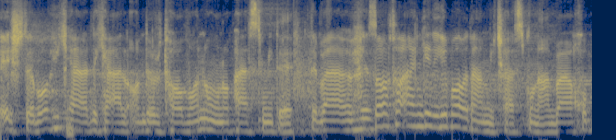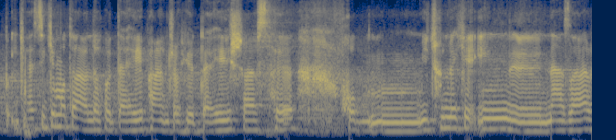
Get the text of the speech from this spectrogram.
اشتباهی کرده که الان داره تاوان اونو پس میده؟ و هزار تا انگ دیگه با آدم میچسبونن و خب کسی که متعلق به دهه 50 یا دهه 60 خب می‌تونه که این نظر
